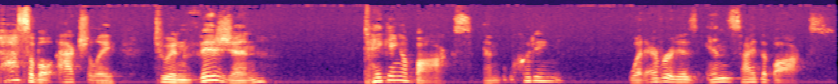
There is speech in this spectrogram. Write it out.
possible, actually, to envision taking a box and putting whatever it is inside the box,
